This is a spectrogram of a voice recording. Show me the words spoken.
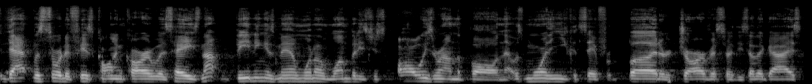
that was sort of his calling card was, hey, he's not beating his man one on one, but he's just always around the ball. And that was more than you could say for Bud or Jarvis or these other guys.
